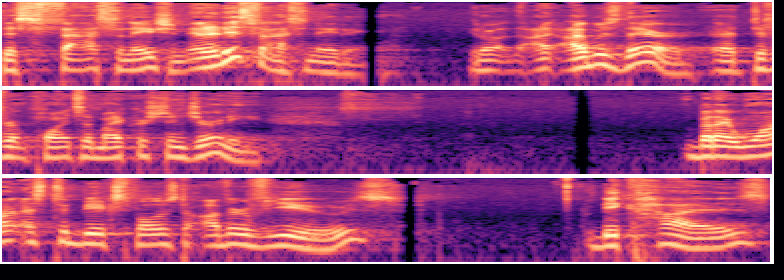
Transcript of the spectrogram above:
this fascination. And it is fascinating. You know, I, I was there at different points of my Christian journey. But I want us to be exposed to other views because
